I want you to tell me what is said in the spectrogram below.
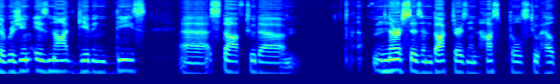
the regime is not giving these uh, stuff to the um, nurses and doctors in hospitals to help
